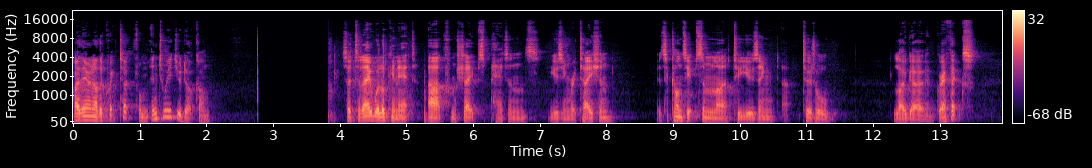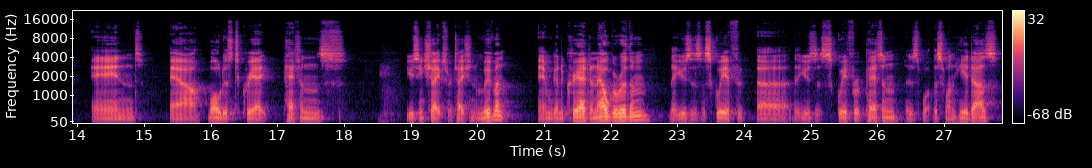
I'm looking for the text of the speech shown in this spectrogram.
Hi there, another quick tip from intoedu.com. So today we're looking at art from shapes patterns using rotation. It's a concept similar to using uh, Turtle logo graphics and our world is to create patterns using shapes, rotation and movement and we're going to create an algorithm that uses a square uh, that uses square for a pattern is what this one here does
